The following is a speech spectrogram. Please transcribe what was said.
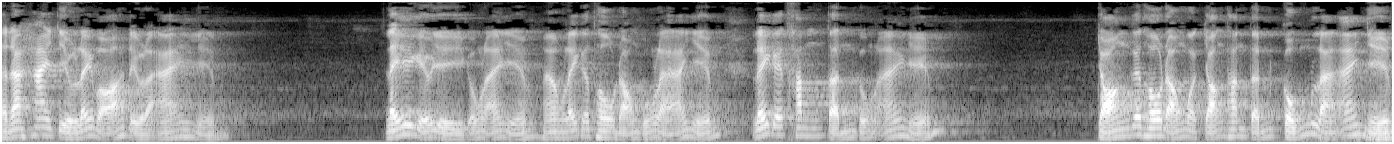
thành ra hai chiều lấy bỏ đều là ái nhiễm? Lấy cái kiểu gì cũng là ái nhiễm không? Lấy cái thô động cũng là ái nhiễm, lấy cái thanh tịnh cũng là ái nhiễm. Chọn cái thô động hoặc chọn thanh tịnh cũng là ái nhiễm.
